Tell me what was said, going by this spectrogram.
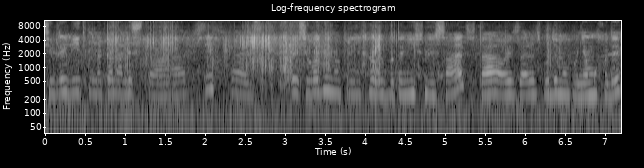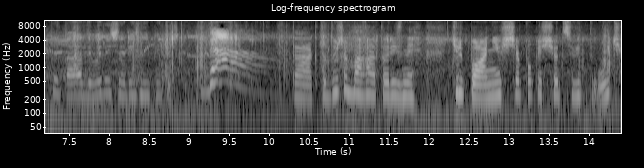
Всім привіт! Ви на каналі Star. Всіх Френдс. Сьогодні ми приїхали в ботанічний сад та ось зараз будемо по ньому ходити та дивитися на різні квіточки. Так, тут дуже багато різних тюльпанів ще поки що цвітуть.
